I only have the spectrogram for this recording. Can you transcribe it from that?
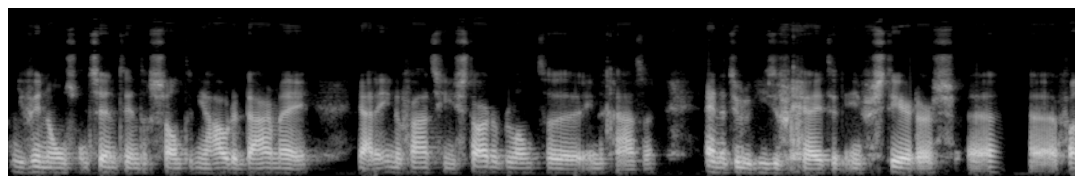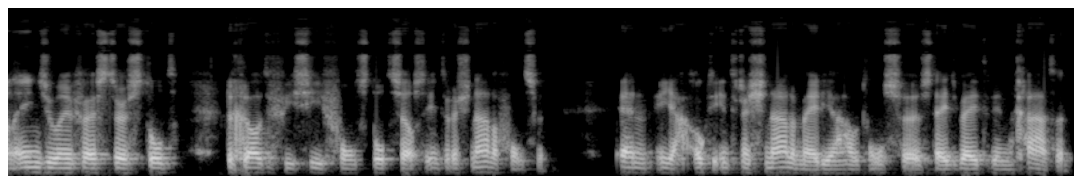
Die vinden ons ontzettend interessant en die houden daarmee ja, de innovatie in start-up land uh, in de gaten. En natuurlijk niet te vergeten de investeerders, uh, uh, van angel investors tot de grote VC-fonds, tot zelfs de internationale fondsen. En ja, ook de internationale media houdt ons steeds beter in de gaten.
